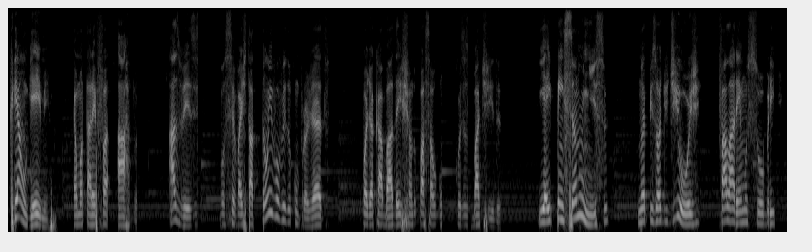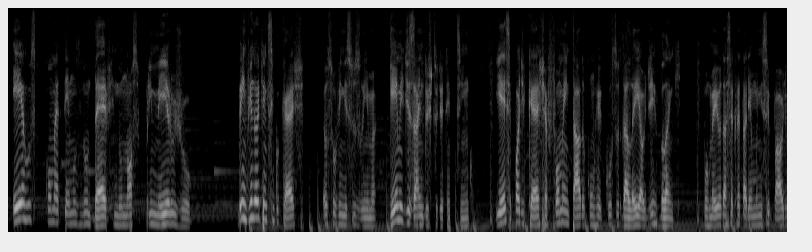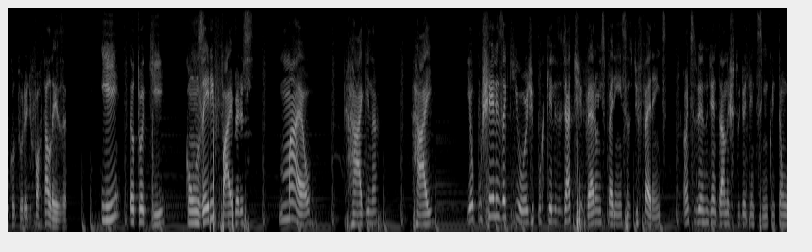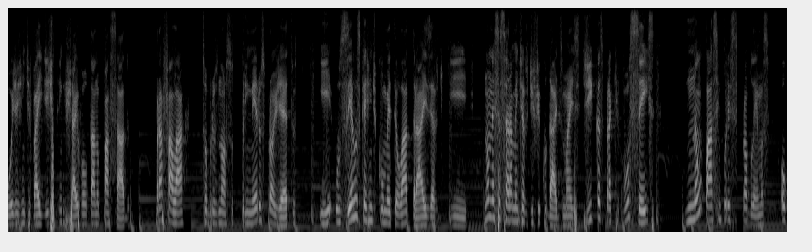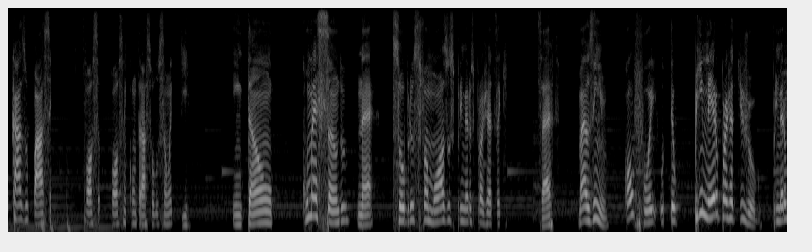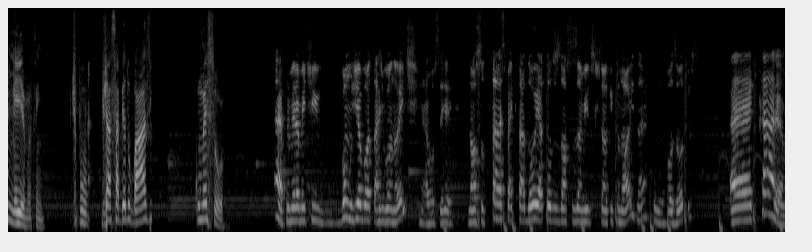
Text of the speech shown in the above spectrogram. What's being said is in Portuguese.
Criar um game é uma tarefa árdua. Às vezes, você vai estar tão envolvido com o projeto, pode acabar deixando passar algumas coisas batidas. E aí, pensando nisso, no episódio de hoje, falaremos sobre erros que cometemos no dev no nosso primeiro jogo. Bem-vindo ao 85cast. Eu sou Vinícius Lima, game design do Estúdio 85, e esse podcast é fomentado com recursos da Lei Aldir Blanc, por meio da Secretaria Municipal de Cultura de Fortaleza. E eu tô aqui com os 85ers, Mael, Ragna, Rai, e eu puxei eles aqui hoje porque eles já tiveram experiências diferentes antes mesmo de entrar no Estúdio 85, então hoje a gente vai destrinchar e voltar no passado para falar sobre os nossos primeiros projetos e os erros que a gente cometeu lá atrás e, não necessariamente as dificuldades, mas dicas para que vocês não passem por esses problemas ou caso passem, possam, possam encontrar a solução aqui. Então, começando, né, sobre os famosos primeiros projetos aqui, certo? Maelzinho, qual foi o teu primeiro projeto de jogo? Primeiro mesmo, assim. Tipo, já sabia do básico, começou. É, primeiramente, bom dia, boa tarde, boa noite a você, nosso telespectador e a todos os nossos amigos que estão aqui com nós, né, com vós outros. É, cara,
